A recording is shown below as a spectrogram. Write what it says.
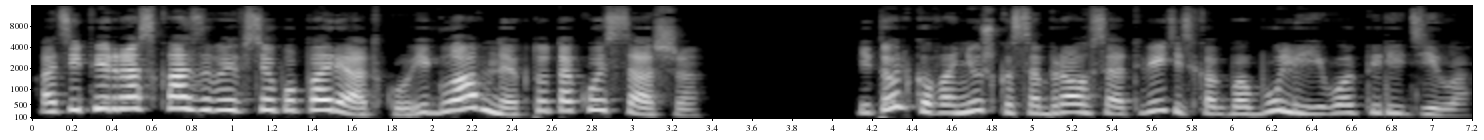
«А теперь рассказывай все по порядку, и главное, кто такой Саша?» И только Ванюшка собрался ответить, как бабуля его опередила.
